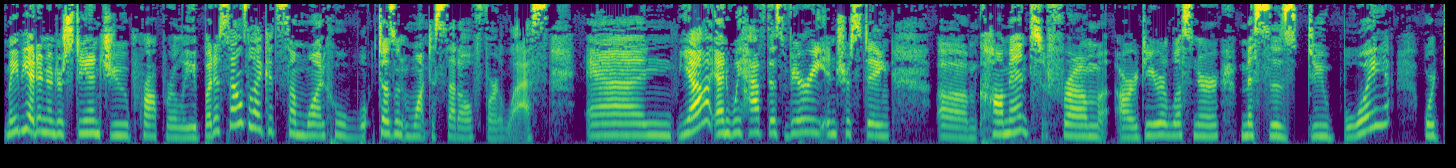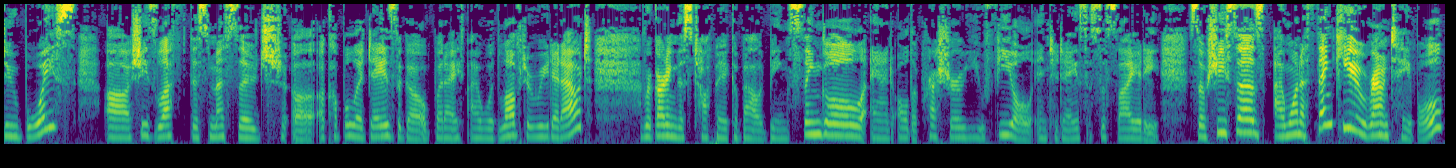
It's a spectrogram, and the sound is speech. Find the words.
maybe I didn't understand you properly, but it sounds like it's someone who doesn't want to settle for less. And yeah, and we have this very interesting um, comment from our dear listener, Mrs. Dubois or Dubois. Uh, she's left this message uh, a couple of days ago, but I, I would love to read it out regarding this topic about being single and all the pressure you feel in today's society. So she says, I want to thank you, Roundtable,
